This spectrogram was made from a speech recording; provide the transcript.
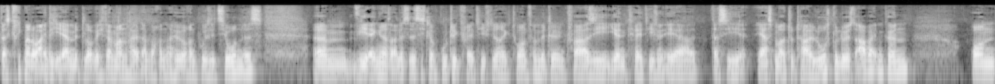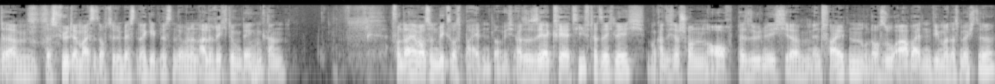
das kriegt man aber eigentlich eher mit, glaube ich, wenn man halt einfach in einer höheren Position ist ähm, wie eng das alles ist. Ich glaube, gute Kreativdirektoren vermitteln quasi ihren Kreativen eher, dass sie erstmal total losgelöst arbeiten können. Und ähm, das führt ja meistens auch zu den besten Ergebnissen, wenn man in alle Richtungen denken kann. Von daher war so ein Mix aus beiden, glaube ich. Also sehr kreativ tatsächlich. Man kann sich da schon auch persönlich ähm, entfalten und auch so arbeiten, wie man das möchte.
